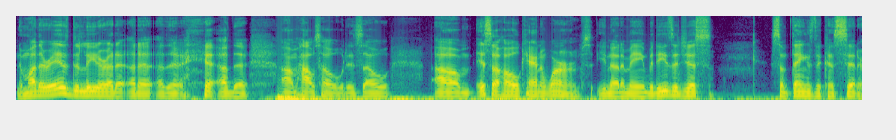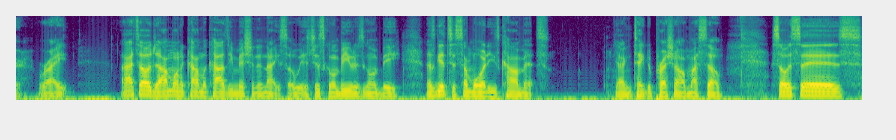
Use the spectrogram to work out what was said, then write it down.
the mother is the leader of the of the of the of the um, household, and so um, it's a whole can of worms. You know what I mean? But these are just some things to consider, right? I told you I'm on a kamikaze mission tonight, so it's just gonna be what it's gonna be. Let's get to some more of these comments. I can take the pressure off myself. So it says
